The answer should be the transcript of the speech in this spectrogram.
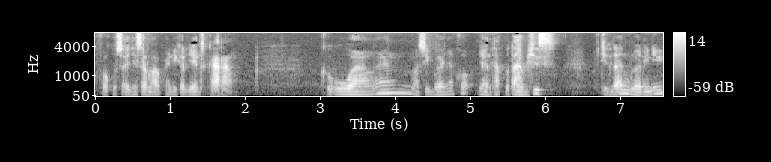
Fokus aja sama apa yang dikerjain sekarang. Keuangan masih banyak kok, jangan takut habis. Percintaan bulan ini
